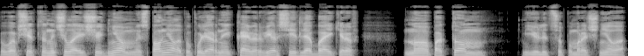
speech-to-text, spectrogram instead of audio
Вообще-то начала еще днем, исполняла популярные кавер-версии для байкеров — но потом... Ее лицо помрачнело.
